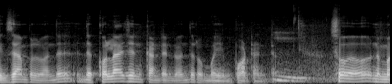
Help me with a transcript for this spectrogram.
எக்ஸாம்பிள் வந்து இந்த கொலாஜன் கண்டென்ட் வந்து ரொம்ப இம்பார்ட்டண்ட் ஸோ நம்ம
